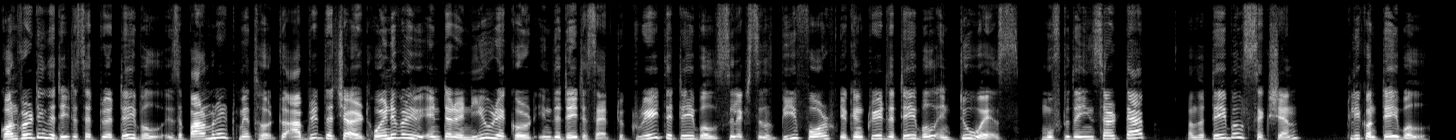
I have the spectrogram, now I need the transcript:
Converting the dataset to a table is a permanent method to update the chart whenever you enter a new record in the dataset. To create the table, select cell B4. You can create the table in two ways. Move to the Insert tab. From the Tables section, click on Table.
